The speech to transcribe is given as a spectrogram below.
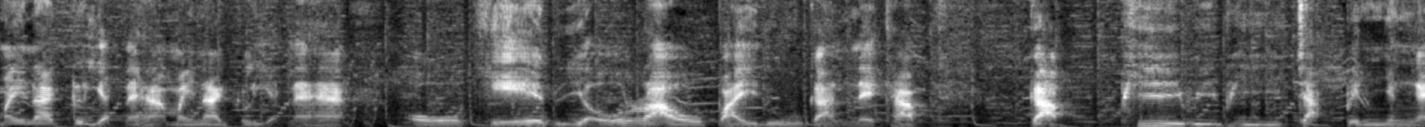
ไม่น่าเกลียดนะฮะไม่น่าเกลียดนะฮะ โอเค เดี๋ยวเราไปดูกันนะครับ กับ PVP จะเป็นยังไง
